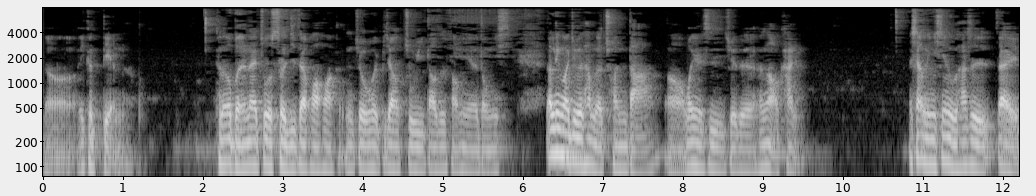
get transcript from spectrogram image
呃一个点可能我本人在做设计在画画，可能就会比较注意到这方面的东西。那另外就是他们的穿搭啊，我也是觉得很好看。像林心如，她是在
